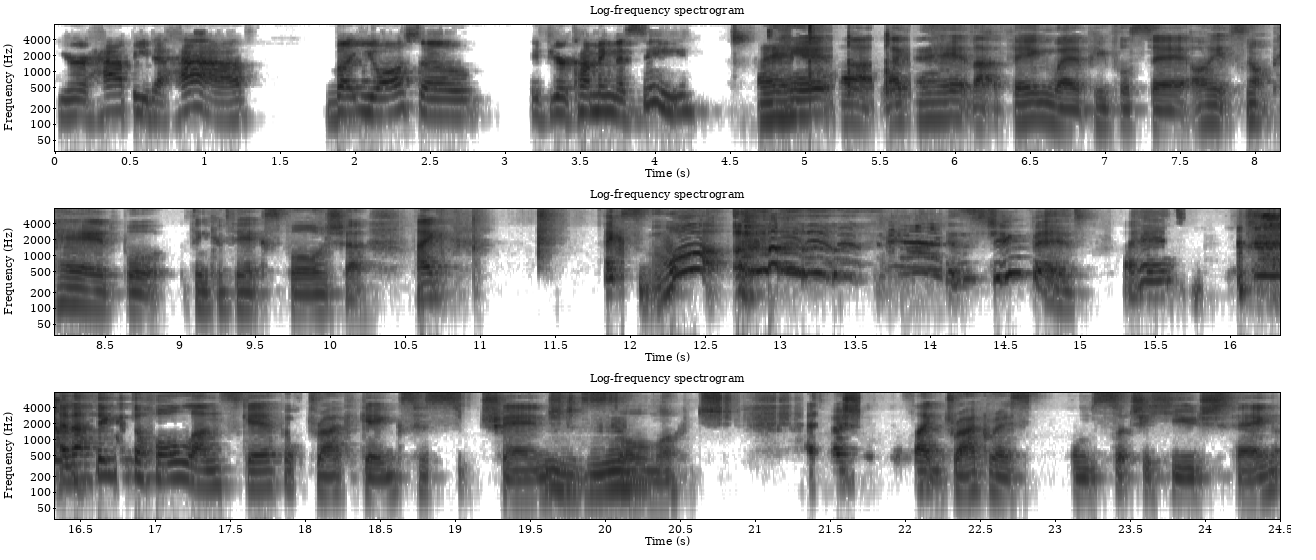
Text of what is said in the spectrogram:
you're happy to have but you also if you're coming to see. I hate that. Like, I hate that thing where people say, "Oh, it's not paid, but think of the exposure." Like, ex- what? it's stupid. I hate. It. And I think the whole landscape of drag gigs has changed Mhm. so much, especially it's like drag race becomes such a huge thing.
